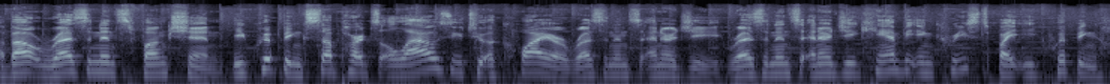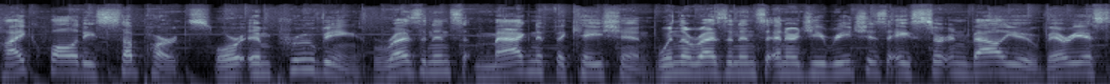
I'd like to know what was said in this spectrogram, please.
About resonance function. Equipping subparts allows you to acquire resonance energy. Resonance energy can be increased by equipping high quality subparts or improving resonance magnification. When the resonance energy reaches a certain value, various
